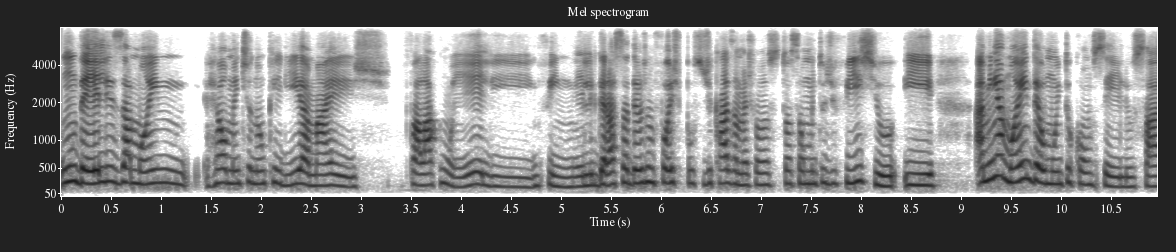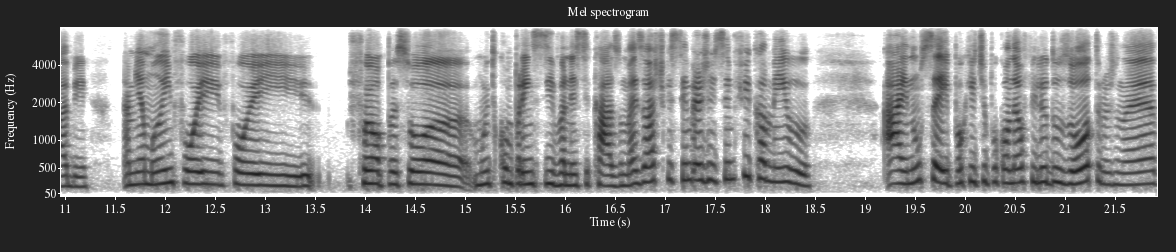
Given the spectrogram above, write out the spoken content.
um deles a mãe realmente não queria mais falar com ele, enfim, ele graças a Deus não foi expulso de casa, mas foi uma situação muito difícil e a minha mãe deu muito conselho, sabe? A minha mãe foi foi foi uma pessoa muito compreensiva nesse caso, mas eu acho que sempre a gente sempre fica meio Ai, não sei, porque, tipo, quando é o filho dos outros, né?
